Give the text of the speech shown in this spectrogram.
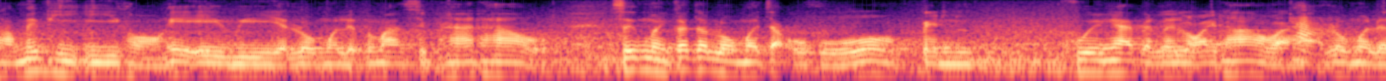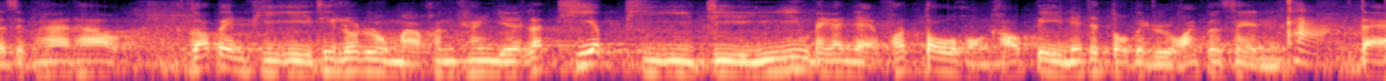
ทำให้ PE ของ AAV เนี่ยลงมาเหลือประมาณ 15 เท่า ซึ่งมันก็จะลงมาจากโอ้โหเป็น คุยง่ายๆเป็นร้อยๆเท่าอะค่ะฮะลงมาเหลือ 15 เท่า ก็เป็น PE ที่ลดลงมาค่อนข้างเยอะ และเทียบ PEG ยิ่งไปกันใหญ่ เพราะโตของเขาปีนี้จะโตเป็น 100%ค่ะแต่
